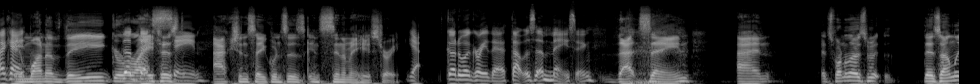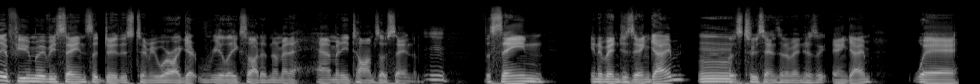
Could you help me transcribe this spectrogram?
Okay. in one of the greatest scene. action sequences in cinema history. Yeah, got to agree there. That was amazing. That scene, and it's one of those. Mo- There's only a few movie scenes that do this to me where I get really excited no matter how many times I've seen them. Mm. The scene in Avengers Endgame, Mm. there's two scenes in Avengers Endgame where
